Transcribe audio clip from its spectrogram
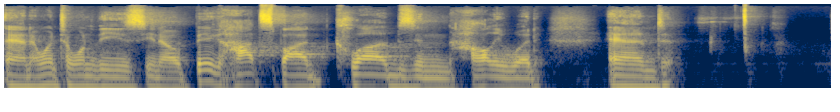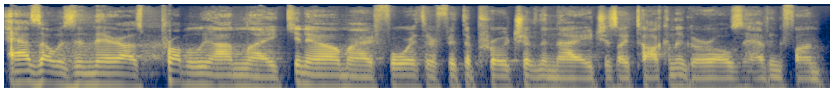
and I went to one of these, you know, big hotspot clubs in Hollywood. And as I was in there, I was probably on like, you know, my fourth or fifth approach of the night, just like talking to girls, having fun.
